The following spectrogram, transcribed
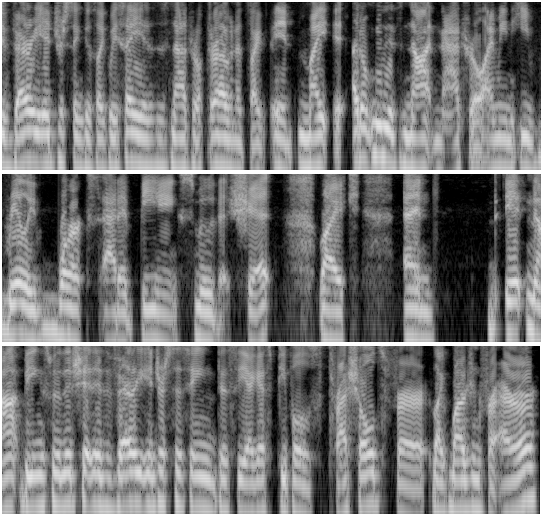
very interesting because like we say is this natural throw and it's like it might i don't mean it's not natural. I mean he really works at it being smooth as shit. Like and it not being smooth as shit it's very interesting to see i guess people's thresholds for like margin for error.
